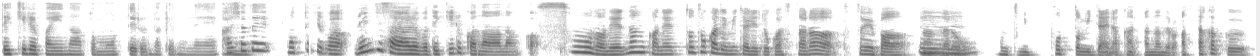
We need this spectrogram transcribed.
できればいいなと思ってるんだけどね。会社で持ってけば、レンジさえあればできるかな、なんか。そうだね。なんかネットとかで見たりとかしたら、例えば、なんだろう。うん本当にポットみたいなか、あ、なんだろう、あったかく、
